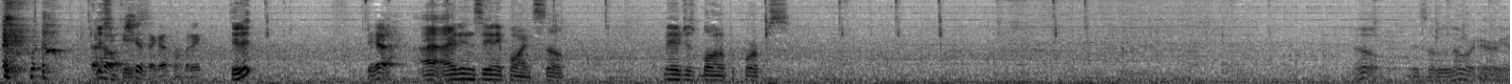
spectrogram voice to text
Just oh shit, I got somebody. Did it? Yeah. I, I didn't see any points, so may have just blown up a corpse. Oh, there's a lower area.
